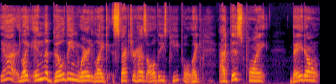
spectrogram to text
Yeah, like in the building where like Spectre has all these people. Like at this point, they don't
